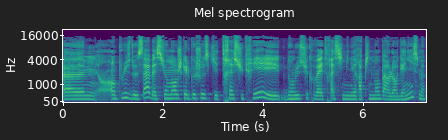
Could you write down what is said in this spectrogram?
euh, en plus de ça, bah, si on mange quelque chose qui est très sucré et dont le sucre va être assimilé rapidement par l'organisme,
